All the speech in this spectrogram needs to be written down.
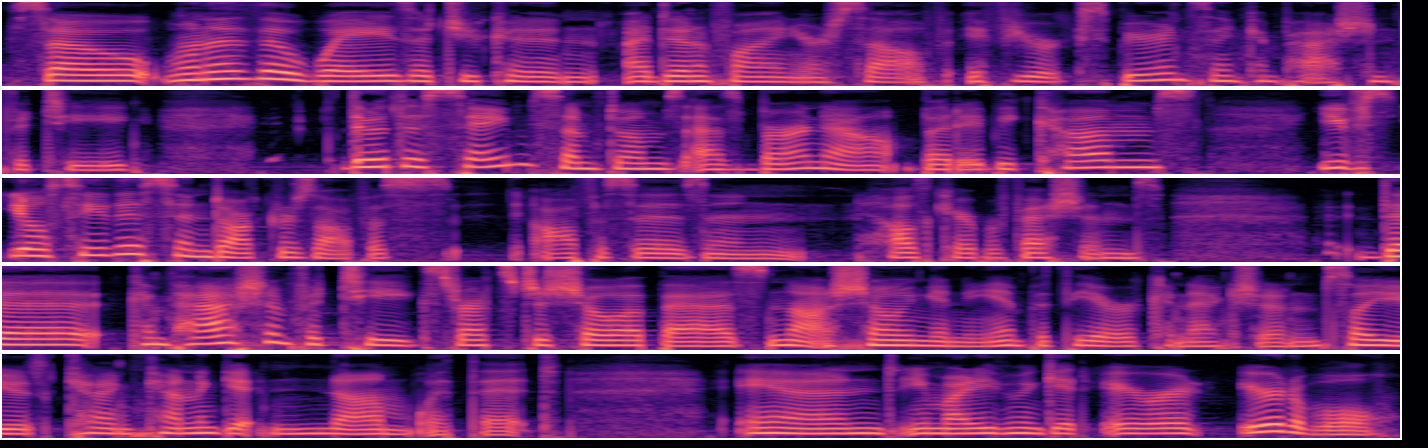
So, one of the ways that you can identify in yourself if you're experiencing compassion fatigue, they're the same symptoms as burnout, but it becomes you will see this in doctors' office offices and healthcare professions. The compassion fatigue starts to show up as not showing any empathy or connection. So you can kind of get numb with it and you might even get irritable,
